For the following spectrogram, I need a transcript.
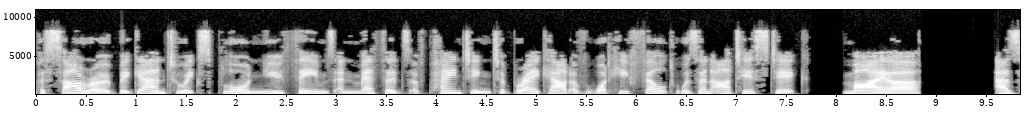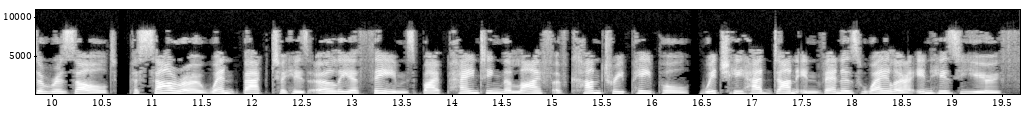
Pissarro began to explore new themes and methods of painting to break out of what he felt was an artistic mire. As a result, Pissarro went back to his earlier themes by painting the life of country people, which he had done in Venezuela in his youth.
